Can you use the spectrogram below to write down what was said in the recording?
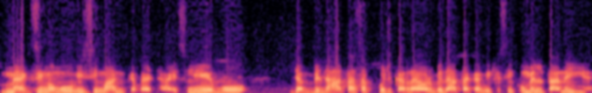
मैक्सिमम ओबीसी मान के बैठा है। इसलिए वो जब विधाता सब कुछ कर रहा है और विधाता कभी किसी को मिलता नहीं है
